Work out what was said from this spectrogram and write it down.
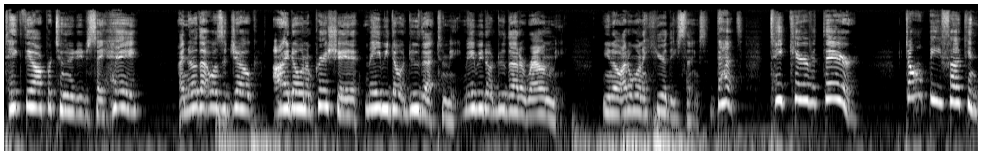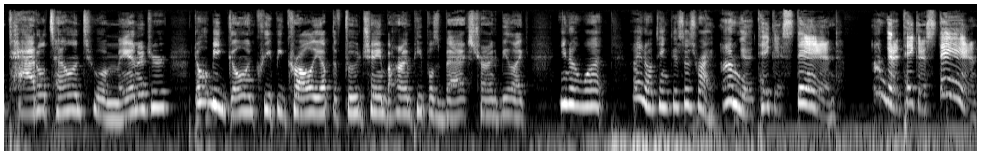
Take the opportunity to say, hey, I know that was a joke. I don't appreciate it. Maybe don't do that to me. Maybe don't do that around me. You know, I don't want to hear these things. That's take care of it there. Don't be fucking tattletelling to a manager. Don't be going creepy crawly up the food chain behind people's backs trying to be like, you know what? I don't think this is right. I'm gonna take a stand. I'm gonna take a stand.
